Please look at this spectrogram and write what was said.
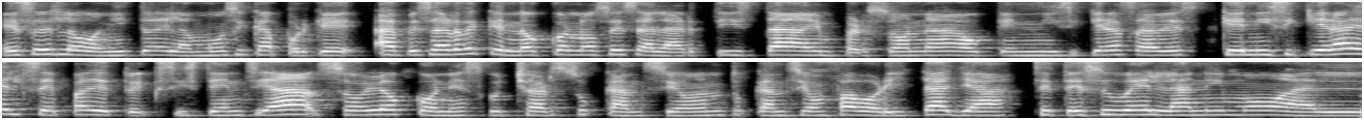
eso es lo bonito de la música, porque a pesar de que no conoces al artista en persona o que ni siquiera sabes, que ni siquiera él sepa de tu existencia, solo con escuchar su canción, tu canción favorita, ya se te sube el ánimo al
